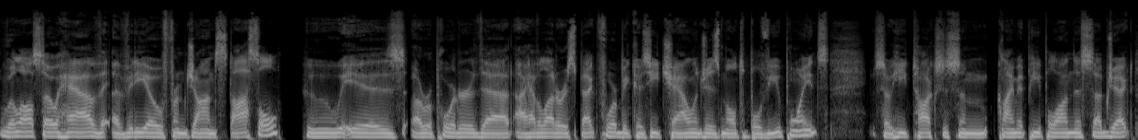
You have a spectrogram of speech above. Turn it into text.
We'll also have a video from John Stossel, who is a reporter that I have a lot of respect for because he challenges multiple viewpoints. So he talks to some climate people on this subject.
